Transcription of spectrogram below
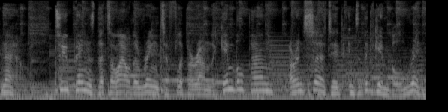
Now, two pins that allow the ring to flip around the gimbal pan are inserted into the gimbal ring.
